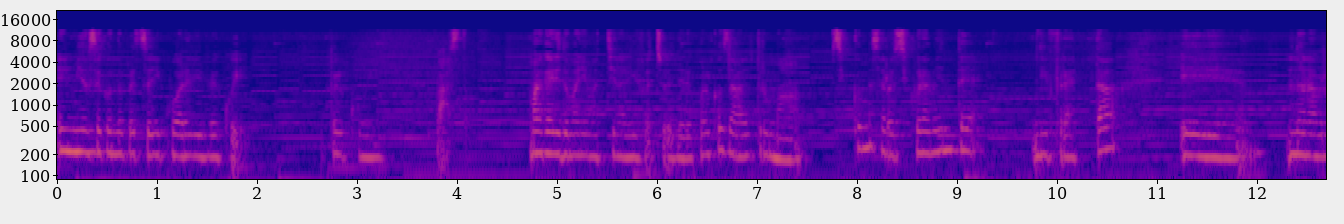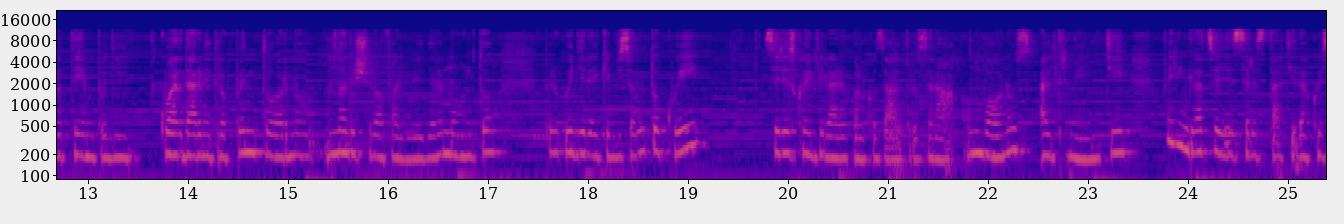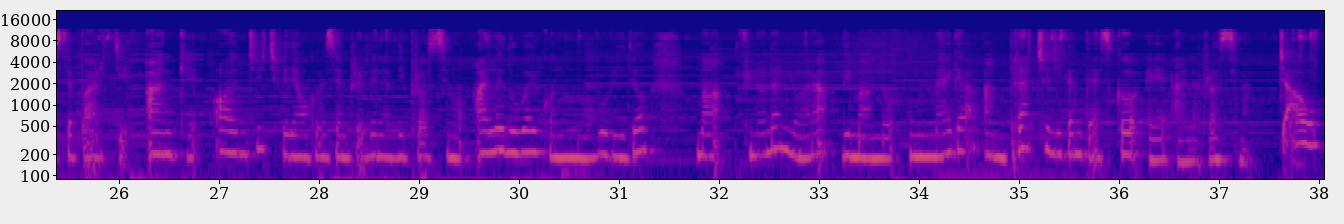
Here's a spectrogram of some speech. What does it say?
il mio secondo pezzo di cuore vive qui, per cui basta. Magari domani mattina vi faccio vedere qualcos'altro, ma siccome sarò sicuramente di fretta e non avrò tempo di guardarmi troppo intorno, non riuscirò a farvi vedere molto, per cui direi che vi saluto qui. Se riesco a infilare qualcos'altro sarà un bonus, altrimenti vi ringrazio di essere stati da queste parti anche oggi. Ci vediamo come sempre venerdì prossimo alle 2 con un nuovo video ma fino ad allora vi mando un mega abbraccio gigantesco e alla prossima. Ciao!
